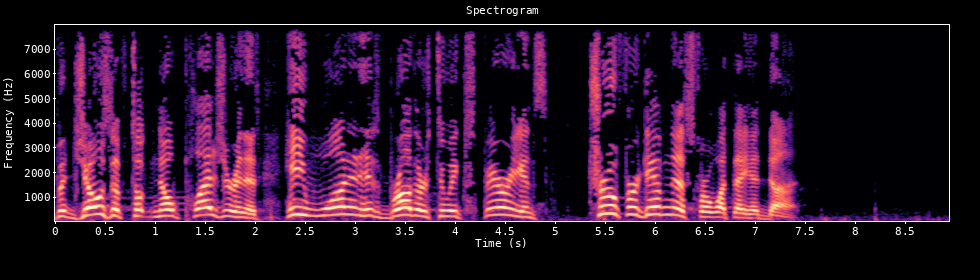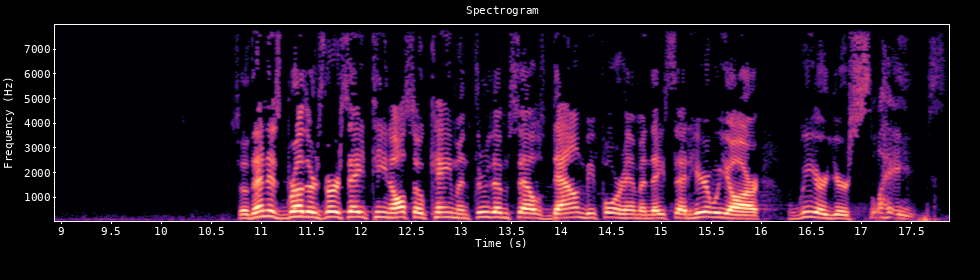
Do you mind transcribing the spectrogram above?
But Joseph took no pleasure in this. He wanted his brothers to experience true forgiveness for what they had done. So then his brothers, verse 18, also came and threw themselves down before him, and they said, Here we are, we are your slaves.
